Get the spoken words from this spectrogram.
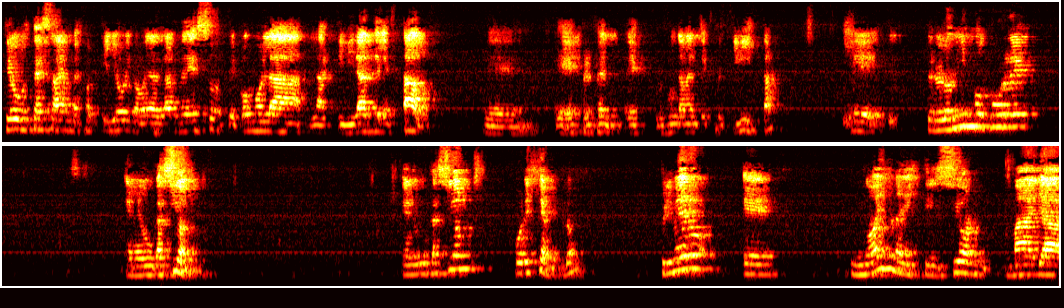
creo que ustedes saben mejor que yo, y no voy a hablar de eso, de cómo la, actividad del Estado eh, es, profundamente extractivista. Eh, pero lo mismo ocurre en educación. En educación por ejemplo, primero, eh, no hay una distinción más allá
